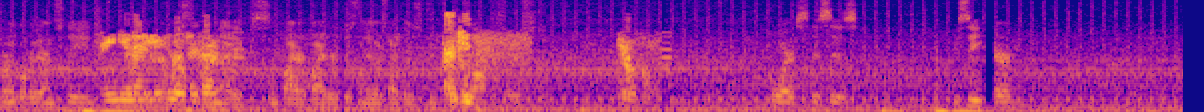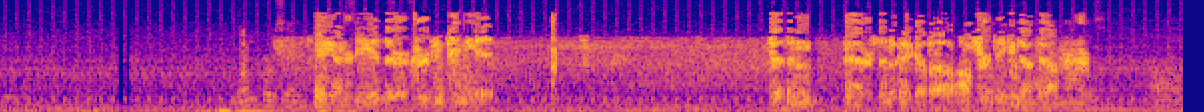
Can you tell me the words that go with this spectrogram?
going to go over there and stage Green unit, you can listen to medics and firefighters just on the other side of those two police officers. Of course, this is, you see here, one person. Hey, Hunter D, is there a crew continued? Justin Patterson to pick up uh, officer and take him downtown. Uh,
